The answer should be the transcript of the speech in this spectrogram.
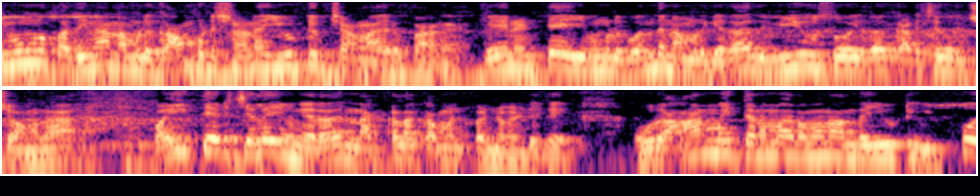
இவங்களும் பார்த்தீங்கன்னா நம்மளுக்கு காம்படிஷனான யூடியூப் சேனலாக இருப்பாங்க. வேணுன்ட்டு இவங்களுக்கு வந்து நம்மளுக்கு ஏதாவது வியூஸோ ஏதோ கிடச்சதுன்னு வச்சோங்களேன் வைத்தறிச்சல இவங்க ஏதாவது நக்கலாக கமெண்ட் பண்ண வேண்டியது. ஒரு ஆண்மைத்தனமாக இருந்தாலும் அந்த யூடியூப் இப்போ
